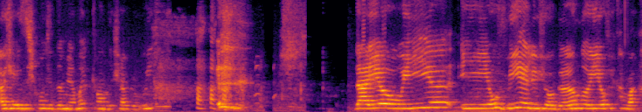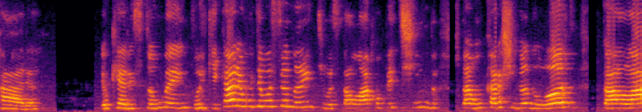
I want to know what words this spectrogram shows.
às vezes escondida da minha mãe, porque ela não deixava eu ir. Daí eu ia e eu via ele jogando e eu ficava, cara, eu quero isso também, porque, cara, é muito emocionante. Você tá lá competindo, tá um cara xingando o outro, tá lá,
